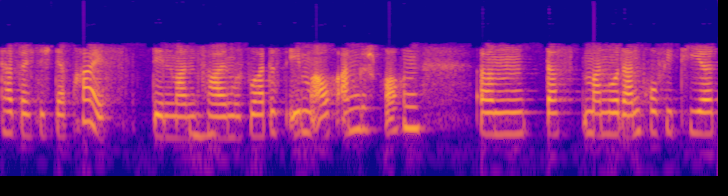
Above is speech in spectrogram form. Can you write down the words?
tatsächlich der Preis, den man mhm. zahlen muss. Du hattest eben auch angesprochen, dass man nur dann profitiert,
